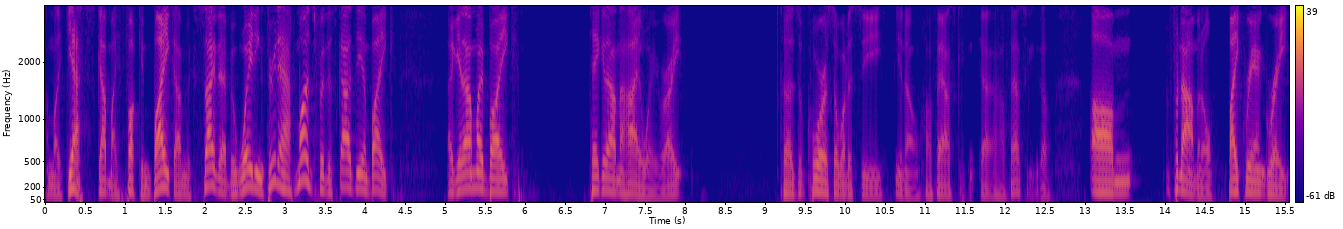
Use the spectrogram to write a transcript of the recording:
I'm like, yes, got my fucking bike. I'm excited. I've been waiting three and a half months for this goddamn bike. I get on my bike, take it on the highway, right? Because of course I want to see, you know, how fast it can, uh, how fast it can go. Um, phenomenal. Bike ran great.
